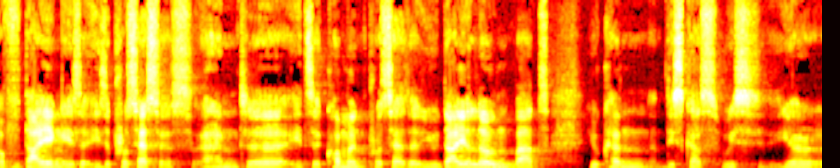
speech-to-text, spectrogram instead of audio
of dying is a, is a process, and uh, it's a common process. You die alone, but you can discuss with your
